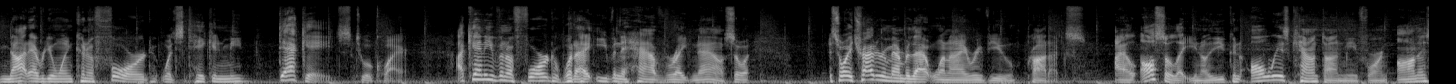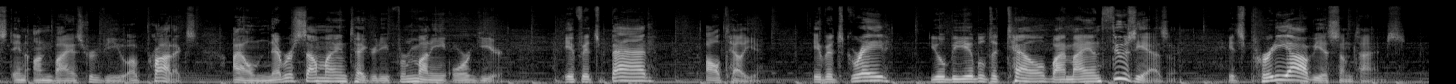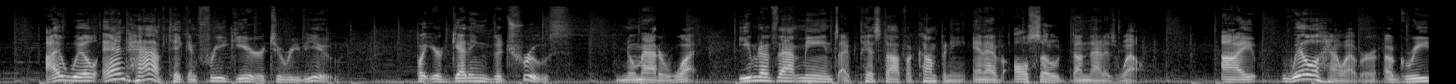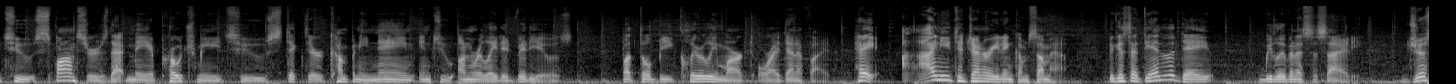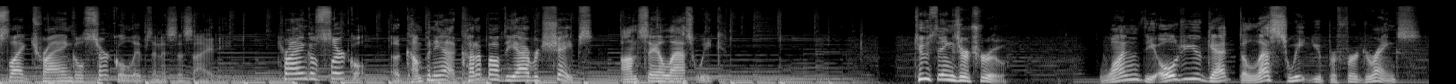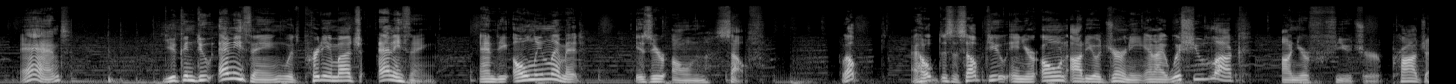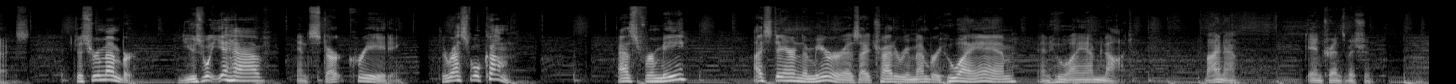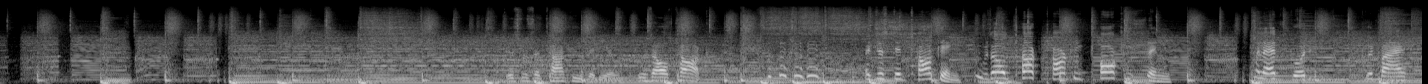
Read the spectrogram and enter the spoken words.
not everyone can afford what's taken me decades to acquire. I can't even afford what I even have right now. So so I try to remember that when I review products. I'll also let you know that you can always count on me for an honest and unbiased review of products. I'll never sell my integrity for money or gear. If it's bad, I'll tell you. If it's great, you'll be able to tell by my enthusiasm. It's pretty obvious sometimes. I will and have taken free gear to review, but you're getting the truth no matter what, even if that means I've pissed off a company, and I've also done that as well. I will, however, agree to sponsors that may approach me to stick their company name into unrelated videos, but they'll be clearly marked or identified. Hey, I need to generate income somehow, because at the end of the day, we live in a society just like Triangle Circle lives in a society. Triangle Circle, a company at cut above the average shapes, on sale last week. Two things are true. One, the older you get, the less sweet you prefer drinks, and you can do anything with pretty much anything, and the only limit is your own self. Well, I hope this has helped you in your own audio journey, and I wish you luck on your future projects. Just remember, use what you have and start creating. The rest will come. As for me, I stare in the mirror as I try to remember who I am and who I am not. Bye now. In transmission. This was a talking video. It was all talk. I just did talking. It was all talk, talky, talky thing. Well, that's good. Goodbye.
